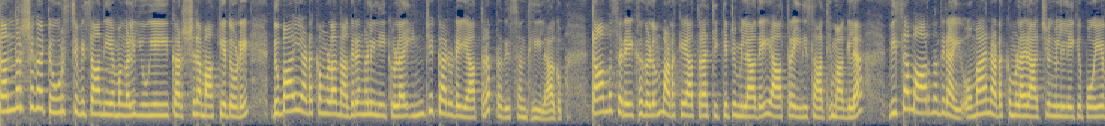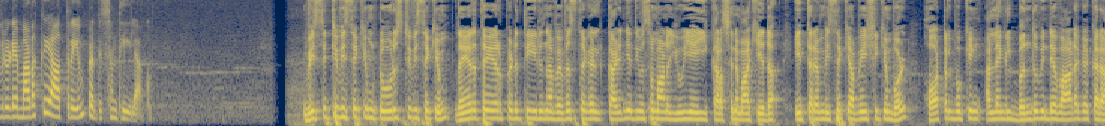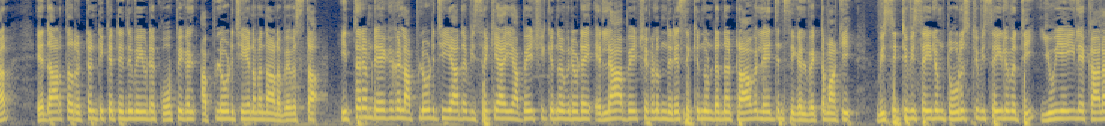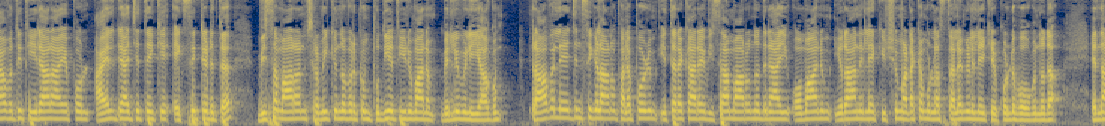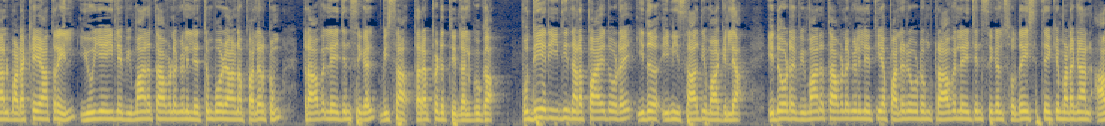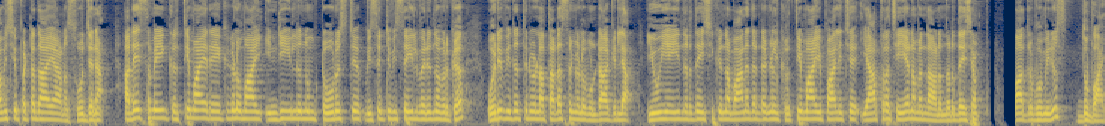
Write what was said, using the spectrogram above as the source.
സന്ദർശക tourist visa നിയമങ്ങൾ U A E കർശനമാക്കിയതോടെ ദുബായ് അടക്കമുള്ള നഗരങ്ങളിലേക്കുള്ള ഇന്ത്യക്കാരുടെ യാത്ര പ്രതിസന്ധിയിലാകും. താമസരേഖകളും മടക്കയാത്ര ടിക്കറ്റുമില്ലാതെ യാത്ര ഇനി സാധ്യമാകില്ല. വിസ മാറുന്നതിനായി ഒമാൻ അടക്കമുള്ള രാജ്യങ്ങളിലേക്ക് പോയവരുടെ മടക്കയാത്രയും പ്രതിസന്ധിയിലാകും. വിസിറ്റ് വിസയ്ക്കും ടൂറിസ്റ്റ് വിസയ്ക്കും നേരത്തെ ഏർപ്പെടുത്തിയിരുന്ന വ്യവസ്ഥകൾ കഴിഞ്ഞ ദിവസമാണ് യു എ ഇ കർശനമാക്കിയത്. ഇത്തരം വിസയ്ക്ക് അപേക്ഷിക്കുമ്പോൾ ഹോട്ടൽ ബുക്കിംഗ് അല്ലെങ്കിൽ ബന്ധുവിന്റെ വാടക കരാർ യഥാർത്ഥ റിട്ടേൺ ടിക്കറ്റ് എന്നിവയുടെ കോപ്പികൾ അപ്ലോഡ് ചെയ്യണമെന്നാണ് വ്യവസ്ഥ. ഇത്തരം രേഖകൾ അപ്ലോഡ് ചെയ്യാതെ വിസയ്ക്കായി അപേക്ഷിക്കുന്നവരുടെ എല്ലാ അപേക്ഷകളും നിരസിക്കുന്നുണ്ടെന്ന് ട്രാവൽ ഏജൻസികൾ വ്യക്തമാക്കി. വിസിറ്റ് വിസയിലും ടൂറിസ്റ്റ് വിസയിലുമെത്തി യു എയിലെ കാലാവധി തീരാറായപ്പോൾ അയൽ രാജ്യത്തേക്ക് എക്സിറ്റ് എടുത്ത് വിസ മാറാൻ ശ്രമിക്കുന്നവർക്കും പുതിയ തീരുമാനം വെല്ലുവിളിയാകും. ട്രാവൽ ഏജൻസികളാണ് പലപ്പോഴും ഇത്തരക്കാരെ വിസ മാറുന്നതിനായി ഒമാനും ഇറാനിലെ കിഷും അടക്കമുള്ള സ്ഥലങ്ങളിലേക്ക് കൊണ്ടുപോകുന്നത്. എന്നാൽ മടക്കയാത്രയിൽ യു എയിലെ വിമാനത്താവളങ്ങളിൽ എത്തുമ്പോഴാണ് പലർക്കും ട്രാവൽ ഏജൻസികൾ വിസ തരപ്പെടുത്തി നൽകുക. പുതിയ രീതി നടപ്പായതോടെ ഇത് ഇനി സാധ്യമാകില്ല. ഇതോടെ വിമാനത്താവളങ്ങളിലെത്തിയ പലരോടും ട്രാവൽ ഏജൻസികൾ സ്വദേശത്തേക്ക് മടങ്ങാൻ ആവശ്യപ്പെട്ടതായാണ് സൂചന. അതേസമയം കൃത്യമായ രേഖകളുമായി ഇന്ത്യയിൽ നിന്നും ടൂറിസ്റ്റ് വിസിറ്റ് വിസയിൽ വരുന്നവർക്ക് ഒരു വിധത്തിലുള്ള തടസ്സങ്ങളും ഉണ്ടാകില്ല. യു എ ഇ നിർദ്ദേശിക്കുന്ന മാനദണ്ഡങ്ങൾ കൃത്യമായി പാലിച്ച് യാത്ര ചെയ്യണമെന്നാണ് നിർദ്ദേശം. Mathrubhumi news Dubai.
